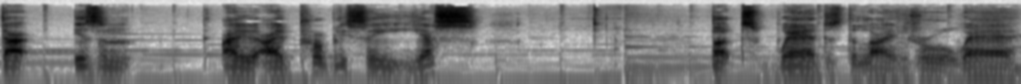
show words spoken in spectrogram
that isn't. I I'd probably say yes, but where does the line draw? Where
